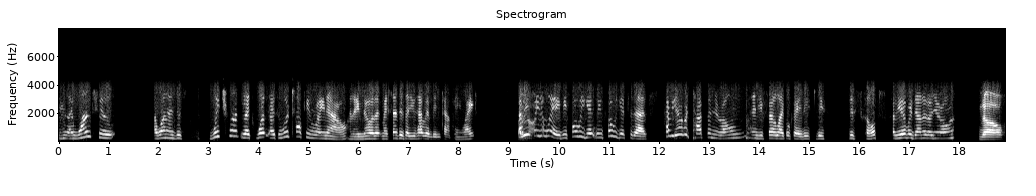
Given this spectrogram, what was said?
I want to, I want to just, which one, like what, as we're talking right now, and I know that my sense is that you haven't been tapping, right? Have you, by the way, before we get, before we get to that, have you ever tapped on your own and you felt like, okay, this, this, this helps? Have you ever done it on your own? No,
